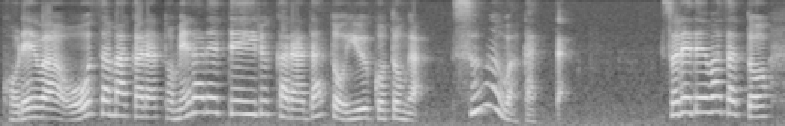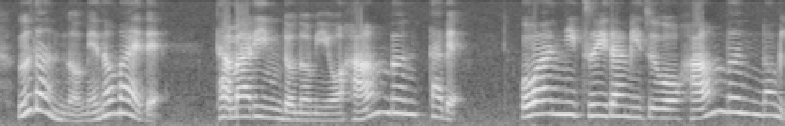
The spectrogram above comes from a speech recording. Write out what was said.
これは王様から止められているからだということがすぐ分かった。それでわざとうだんの目の前でタマリンドの実を半分食べ、お椀についだ水を半分飲み、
